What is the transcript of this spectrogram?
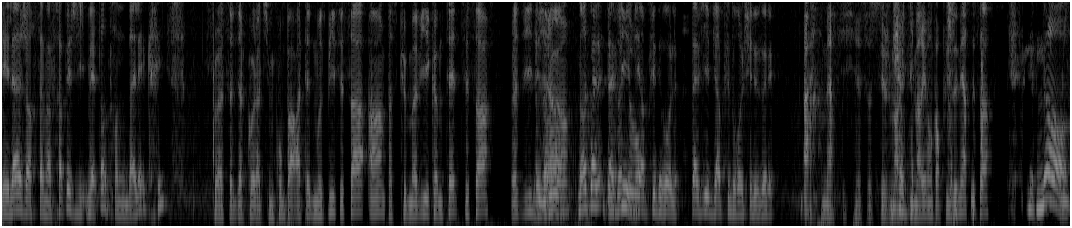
Et là, genre, ça m'a frappé. Je dis, mais attends, 30 balais, Chris? Quoi, ça veut dire quoi là? Tu me compares à Ted Mosby, c'est ça? Hein? Parce que ma vie est comme Ted, c'est ça? Vas-y, dis-le. Hein. Non, ta, vie est bien plus drôle. Ta vie est bien plus drôle, je suis désolé. Ah, merci. Parce que je il m'arrive encore plus de merde, c'est ça? Non,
